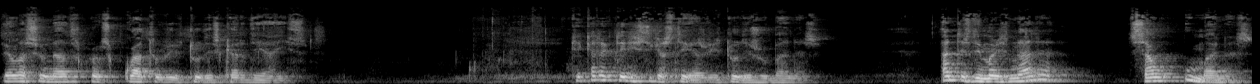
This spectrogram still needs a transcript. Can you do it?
relacionadas com as quatro virtudes cardeais. Que características têm as virtudes humanas? Antes de mais nada, são humanas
